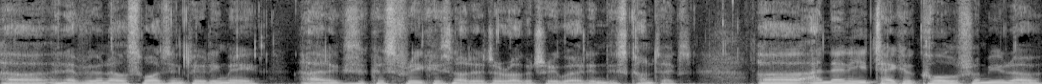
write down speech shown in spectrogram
uh, and everyone else was, including me, because freak is not a derogatory word in this context. Uh, and then he'd take a call from, you know,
